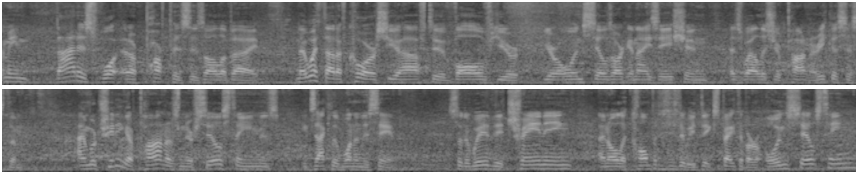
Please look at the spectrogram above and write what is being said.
I mean, that is what our purpose is all about. Now with that, of course, you have to evolve your, your own sales organization as well as your partner ecosystem. And we're treating our partners and their sales team as exactly one and the same. So the way the training and all the competencies that we expect of our own sales team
